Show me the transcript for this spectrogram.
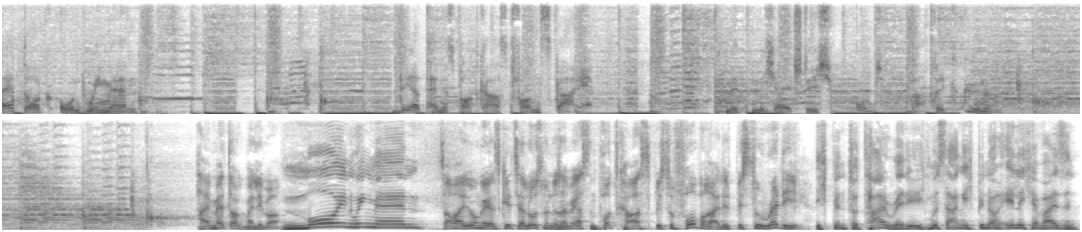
Mad Dog und Wingman. Der Tennis-Podcast von Sky. Mit Michael Stich und Patrick Kühnen. Hi Mad Dog, mein Lieber. Moin Wingman. Sag mal Junge, jetzt geht's ja los mit unserem ersten Podcast. Bist du vorbereitet? Bist du ready? Ich bin total ready. Ich muss sagen, ich bin auch ehrlicherweise ein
